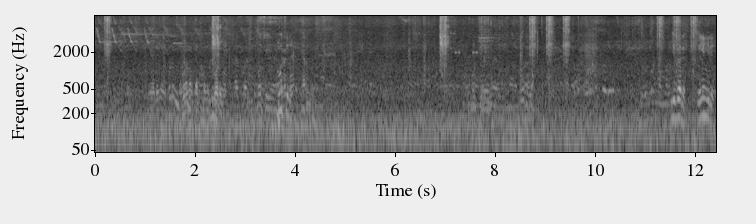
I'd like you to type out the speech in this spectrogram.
விடு மூச்சு இளங்கிரி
